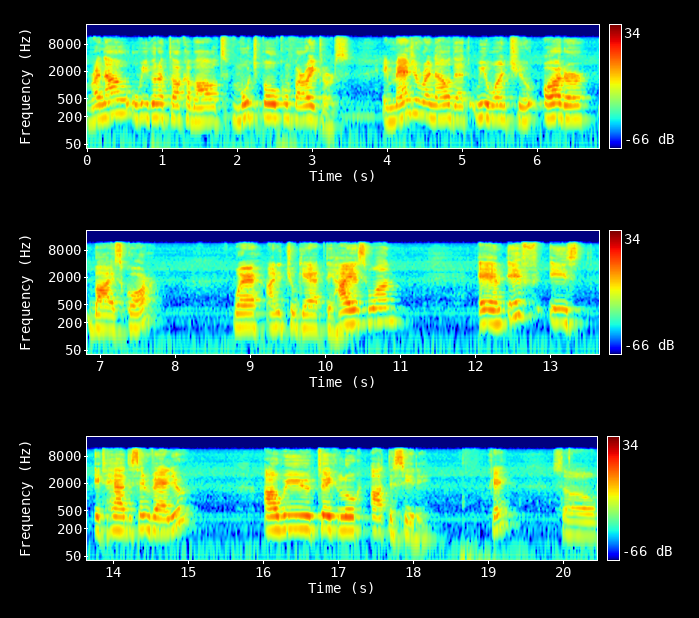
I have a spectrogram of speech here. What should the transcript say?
right now, we're gonna talk about multiple comparators. Imagine right now that we want to order by score, where I need to get the highest one. And if is it had the same value, I will take a look at the city. Okay, so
